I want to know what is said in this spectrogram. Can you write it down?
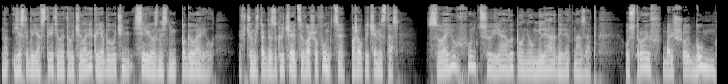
но если бы я встретил этого человека, я бы очень серьезно с ним поговорил». «В чем же тогда заключается ваша функция?» – пожал плечами Стас. «Свою функцию я выполнил миллиарды лет назад, устроив большой бум,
